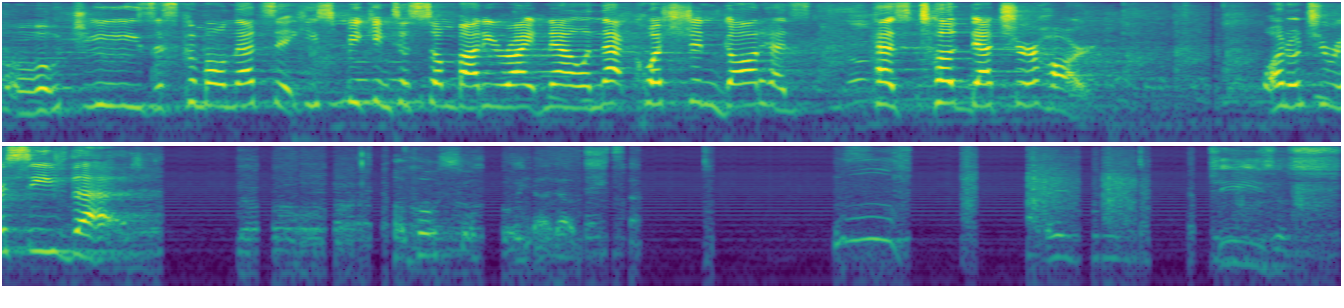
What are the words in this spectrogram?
Oh, Jesus, come on, that's it. He's speaking to somebody right now, and that question God has, has tugged at your heart. Why don't you receive that? Jesus.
